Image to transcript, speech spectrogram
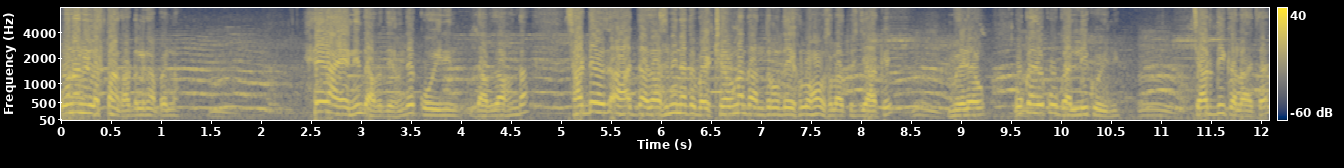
ਉਹਨਾਂ ਨੇ ਲੱਤਾਂ ਕੱਢ ਲਈਆਂ ਪਹਿਲਾਂ। ਇਹ ਆਏ ਨਹੀਂ ਦਬਦੇ ਹੁੰਦੇ, ਕੋਈ ਨਹੀਂ ਦਬਦਾ ਹੁੰਦਾ। ਸਾਡੇ ਅੱਜ ਦਾ 10 ਮਹੀਨੇ ਤੋਂ ਬੈਠੇ ਉਹਨਾਂ ਦਾ ਅੰਦਰੋਂ ਦੇਖ ਲਓ ਹੌਸਲਾ ਤੁਸੀਂ ਜਾ ਕੇ, ਮਿਲਿਓ। ਉਹ ਕਹਿੰਦੇ ਕੋਈ ਗੱਲ ਹੀ ਕੋਈ ਨਹੀਂ। ਚੜ੍ਹਦੀ ਕਲਾ ਚ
